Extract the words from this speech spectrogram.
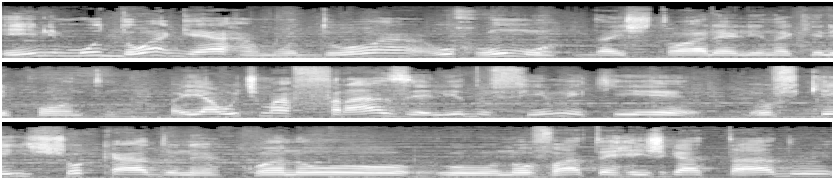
ele mudou a guerra, mudou a- o rumo da história ali naquele ponto. E a última frase ali do filme que eu fiquei chocado, né? Quando o, o novato é resgatado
